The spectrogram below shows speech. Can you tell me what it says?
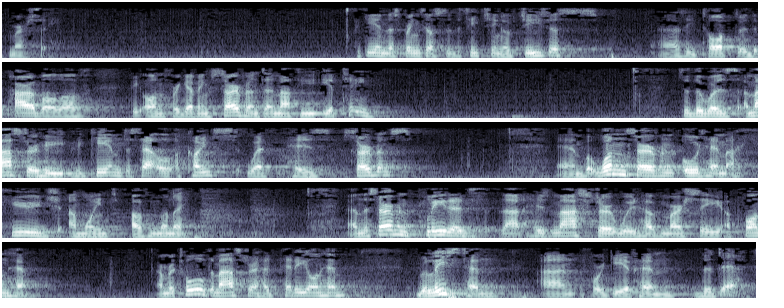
mercy. Again, this brings us to the teaching of Jesus as he taught through the parable of the unforgiving servant in Matthew 18. So there was a master who, who came to settle accounts with his servants. Um, but one servant owed him a huge amount of money. And the servant pleaded that his master would have mercy upon him. And we're told the master had pity on him, released him, and forgave him the debt.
